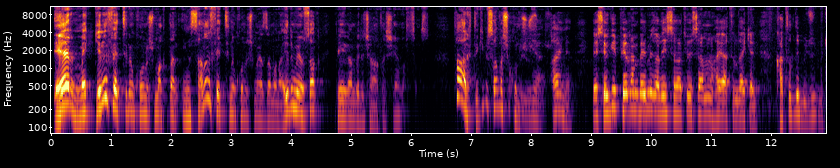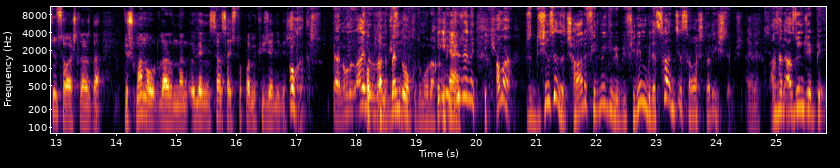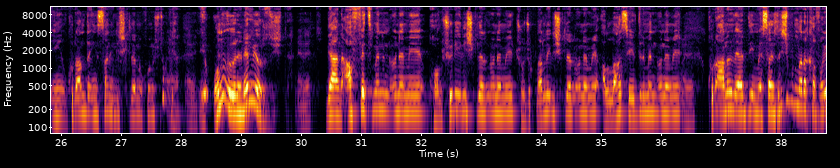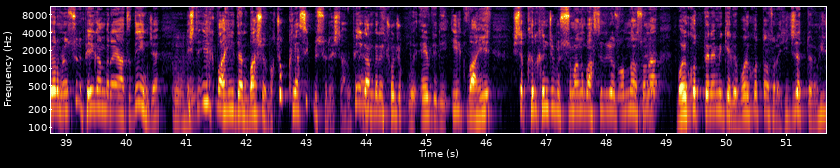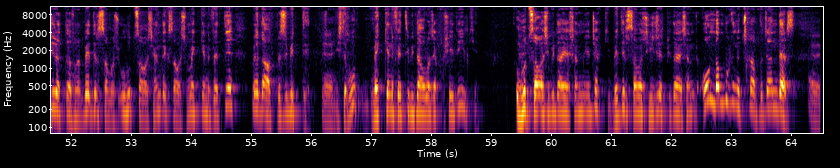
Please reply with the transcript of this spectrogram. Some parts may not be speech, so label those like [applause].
Eğer Mekke'nin fethinin konuşmaktan insanın fethinin konuşmaya zaman ayırmıyorsak peygamberi çağa taşıyamazsınız. Tarihteki bir savaşı konuşursunuz. Ya, aynen. Ve sevgili Peygamberimiz Aleyhisselatü Vesselam'ın hayatındayken katıldığı bütün savaşlarda düşman ordularından ölen insan sayısı toplam 251. O kadar. Yani onu aynı Toplam ben de 250. okudum o rakamı. [laughs] Yani, 250. iki- Ama düşünsenize Çağrı filmi gibi bir film bile sadece savaşları işlemiş. Evet. Az, hani az önce Kur'an'da insan ilişkilerini konuştuk ya. evet. E, onu öğrenemiyoruz işte. Evet. Yani affetmenin önemi, komşuyla ilişkilerin önemi, çocuklarla ilişkilerin önemi, Allah'ı sevdirmenin önemi, Kur'an'ın verdiği mesajda hiç bunlara kafa yormuyoruz. Sürekli peygamber hayatı deyince işte ilk vahiyden başlıyor. Bak çok klasik bir süreç abi. Peygamberin çocukluğu, evliliği, ilk vahiy işte 40. Müslümanı bahsediliyoruz. Ondan sonra boykot dönemi geliyor. Boykottan sonra hicret dönemi. Hicretten sonra Bedir Savaşı, Uhud Savaşı, Hendek Savaşı, Mekke'nin fethi, veda hutbesi bitti. Evet. İşte bu Mekke'nin fethi bir daha olacak bir şey değil ki. Uhud Savaşı bir daha yaşanmayacak ki. Bedir Savaşı, Hicret bir daha yaşanmayacak. Ondan bugüne çıkartacağın ders.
